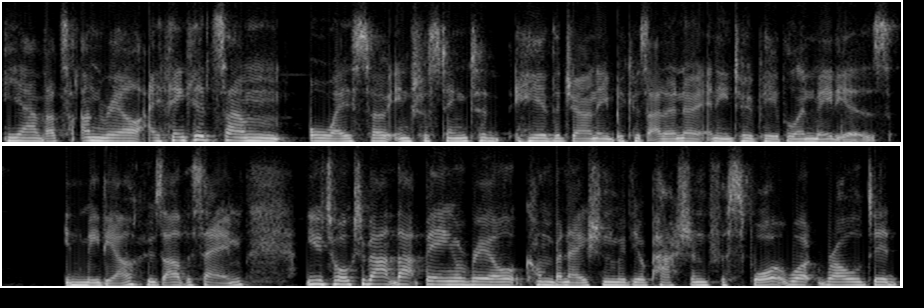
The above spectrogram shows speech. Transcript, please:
Yeah, that's unreal. I think it's um always so interesting to hear the journey because I don't know any two people in media's in media who's are the same. You talked about that being a real combination with your passion for sport. What role did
